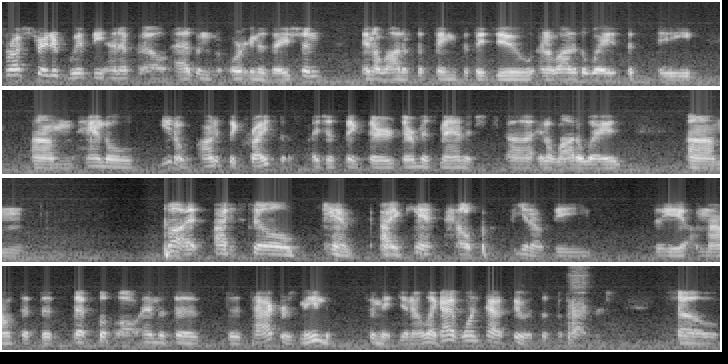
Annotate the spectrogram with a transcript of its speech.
frustrated with the NFL as an organization in a lot of the things that they do and a lot of the ways that they um, handle, you know, honestly, crisis. I just think they're they're mismanaged uh, in a lot of ways. Um, but I still can't I can't help you know the the amount that the that football and that the the Packers mean to me. You know, like I have one tattoo. It says the Packers. So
